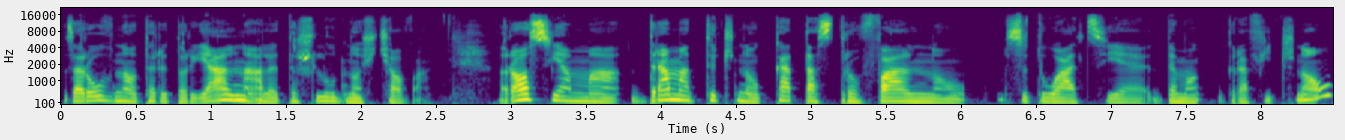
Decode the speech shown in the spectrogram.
zarówno terytorialna, ale też ludnościowa. Rosja ma dramatyczną, katastrofalną sytuację demograficzną.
